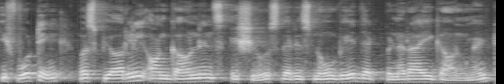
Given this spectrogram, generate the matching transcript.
If voting was purely on governance issues, there is no way that Pinarayi government,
